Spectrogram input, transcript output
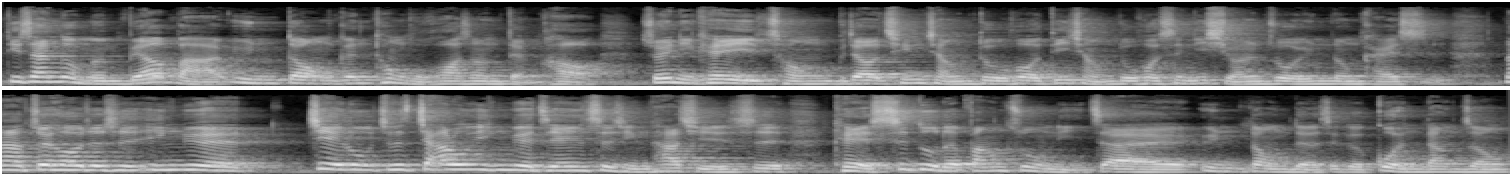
第三个我们不要把运动跟痛苦画上等号。所以你可以从比较轻强度或低强度，或是你喜欢做运动开始。那最后就是音乐介入，就是加入音乐这件事情，它其实是可以适度的帮助你在运动的这个过程当中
